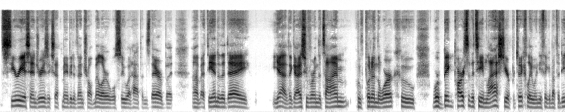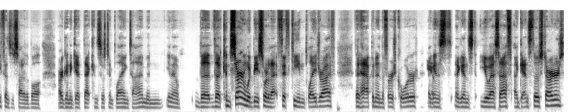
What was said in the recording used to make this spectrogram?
serious injuries, except maybe to Ventrell Miller. We'll see what happens there. But um, at the end of the day, yeah, the guys who've earned the time, who've put in the work, who were big parts of the team last year, particularly when you think about the defensive side of the ball, are going to get that consistent playing time. And, you know, the the concern would be sort of that 15 play drive that happened in the first quarter yep. against against USF against those starters,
